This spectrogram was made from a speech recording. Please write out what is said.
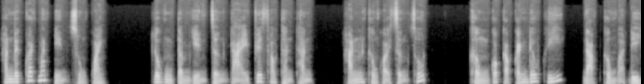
hắn mới quét mắt nhìn xung quanh. Lúc tầm nhìn dừng lại phía sau thần thần, hắn không khỏi sửng sốt. Không có cặp cánh đấu khí, đạp không mà đi.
